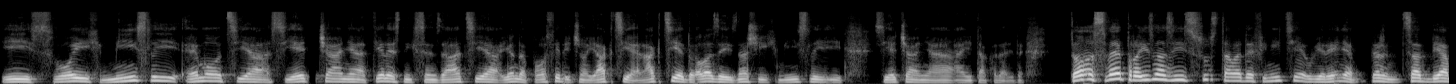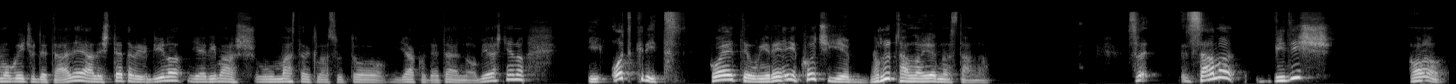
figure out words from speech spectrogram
i svojih misli, emocija, sjećanja, tjelesnih senzacija i onda posljedično i akcije. Akcije dolaze iz naših misli i sjećanja i tako dalje. To sve proizlazi iz sustava definicije uvjerenja. Kažem, sad bi ja mogu ići u detalje, ali šteta bi bilo jer imaš u masterclassu to jako detaljno objašnjeno i otkrit koje te uvjerenje koči je brutalno jednostavno. Sve, samo vidiš ono,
